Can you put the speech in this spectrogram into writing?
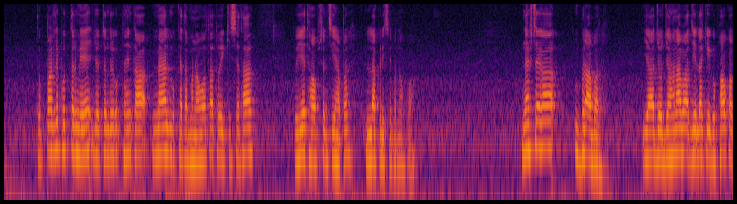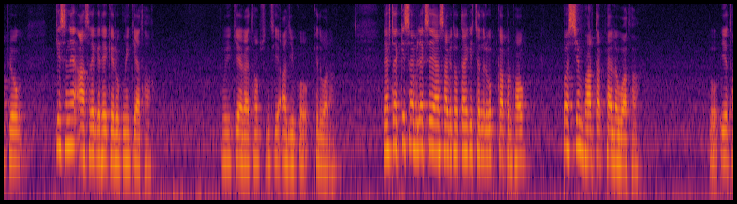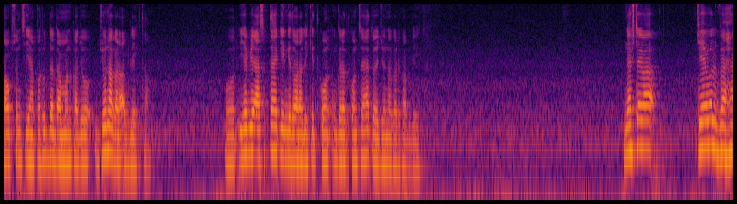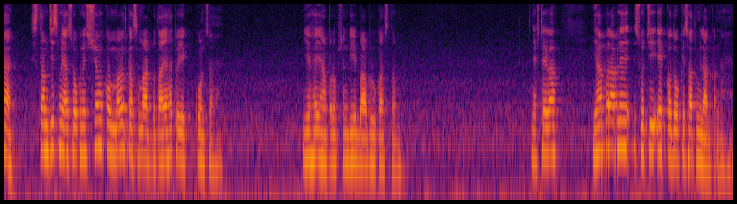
तो पाटलिपुत्र में जो चंद्रगुप्त है, इनका महल मुख्यतः बना हुआ था। तो ये किससे था? तो ये था ऑप्शन सी यहाँ पर, लकड़ी से बना हुआ। नेक्स्ट आएगा बराबर। या जो जहानाबाद जिला की गुफाओं का उपयोग किसने आश्रय गृह के रूप में किया था? तो ये किया गया था ऑप्शन सी आजीव को के द्वारा। नेक्स्ट है, किस अभिलेख से यह साबित होता है कि चंद्रगुप्त का प्रभाव पश्चिम भारत तक फैला हुआ था? तो ये था ऑप्शन सी यहाँ पर रुद्रदामन का जो जूनागढ़ अभिलेख था। और यह भी आ सकता है कि इनके द्वारा लिखित कौन, ग्रंथ कौन सा है? तो ये जूनागढ़ का अभिलेख। नेक्स्ट है केवल वह स्तंभ जिसमें अशोक ने स्वयं को मगध का सम्राट बताया है तो ये कौन सा है? यह है यहाँ पर ऑप्शन डी बाबरू का स्तंभ। नेक्स्ट हैगा यहाँ पर आपने सूची एक को दो के साथ मिलान करना है।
